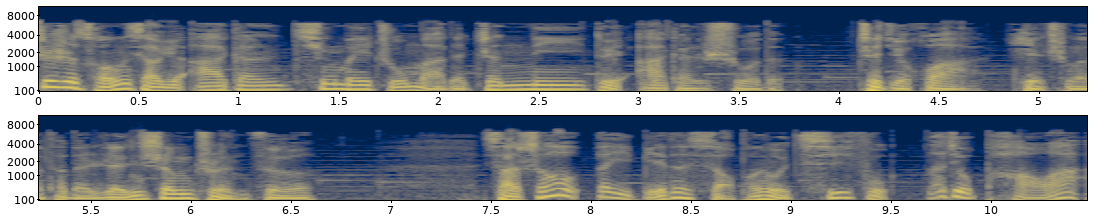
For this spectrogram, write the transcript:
这是从小与阿甘青梅竹马的珍妮对阿甘说的，这句话也成了他的人生准则。小时候被别的小朋友欺负，那就跑啊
